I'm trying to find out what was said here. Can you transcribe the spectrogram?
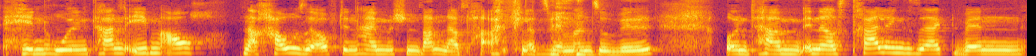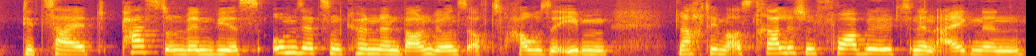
hinholen kann, eben auch nach Hause auf den heimischen Wanderparkplatz, wenn man so will. Und haben in Australien gesagt, wenn die Zeit passt und wenn wir es umsetzen können, dann bauen wir uns auch zu Hause eben nach dem australischen Vorbild einen eigenen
